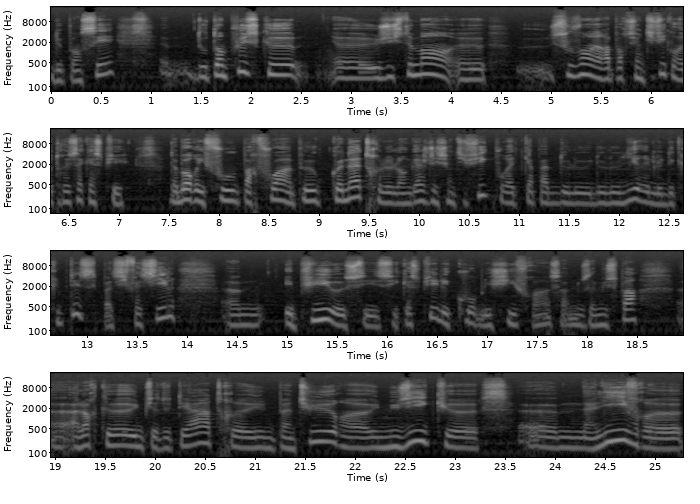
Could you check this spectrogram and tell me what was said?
de pensée, euh, d'autant plus que euh, justement, souvent un rapport scientifique, on va trouver ça casse-pied. D'abord, il faut parfois un peu connaître le langage des scientifiques pour être capable de le, lire et de le décrypter. C'est pas si facile. et puis, c'est casse-pied, les courbes, les chiffres, hein, ça ne nous amuse pas. alors qu'une pièce de théâtre, une peinture, une musique, un livre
